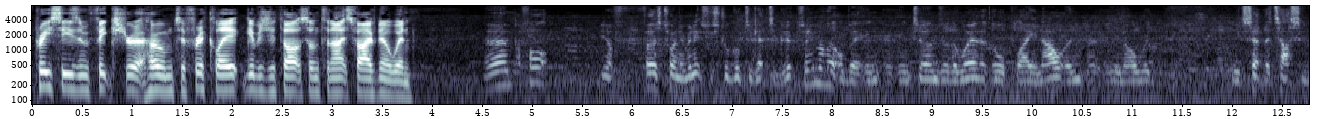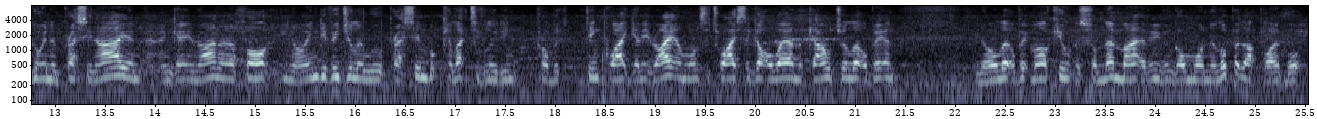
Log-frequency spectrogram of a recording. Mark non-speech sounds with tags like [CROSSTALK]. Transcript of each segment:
pre-season fixture at home to Frickley. Give us your thoughts on tonight's 5-0 win. Um, I thought, you know, first 20 minutes we struggled to get to grips with him a little bit in, in terms of the way that they were playing out and, you know, we'd, we'd set the task of going and pressing high and, and getting round and I thought, you know, individually we were pressing but collectively didn't probably didn't quite get it right and once or twice they got away on the counter a little bit and, you know, a little bit more cuteness from them might have even gone 1-0 up at that point but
